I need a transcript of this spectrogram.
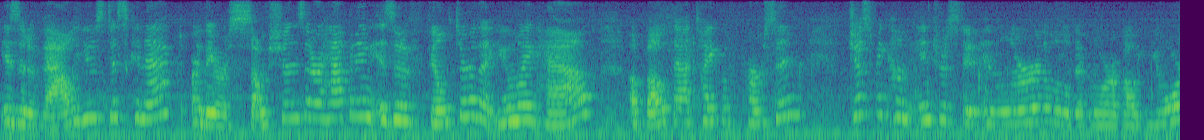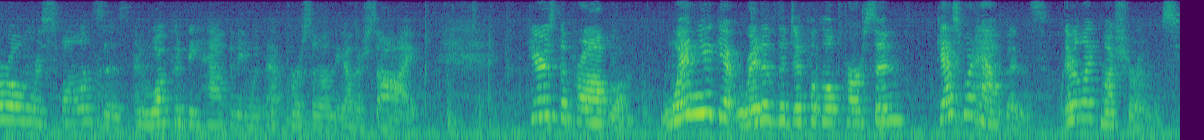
Is it a values disconnect? Are there assumptions that are happening? Is it a filter that you might have about that type of person? Just become interested and learn a little bit more about your own responses and what could be happening with that person on the other side. Here's the problem. When you get rid of the difficult person, guess what happens? They're like mushrooms.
